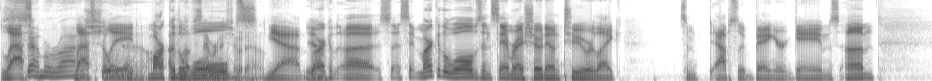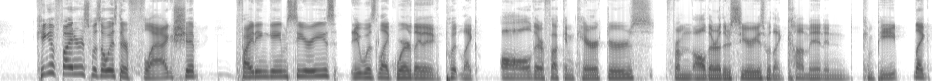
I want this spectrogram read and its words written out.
last Samurai Last Blade, Showdown. Mark I of the love Wolves. Showdown. Yeah, Yeah. Mark of the, uh, S- S- Mark of the Wolves and Samurai Shodown Two are like some absolute banger games. Um, King of Fighters was always their flagship fighting game series. It was like where they like, put like all their fucking characters from all their other series would like come in and compete. Like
